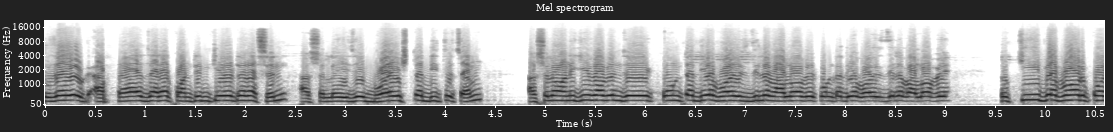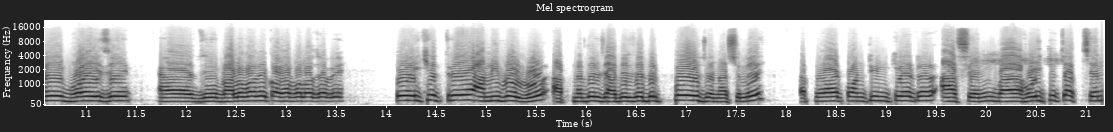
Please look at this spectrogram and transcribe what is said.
তো যাই হোক, আপনারা যারা কন্টেন্ট ক্রিয়েটর আছেন, আসলে এই যে ভয়েসটা দিতে চান, আসলে অনেকেই ভাবেন যে কোনটা দিয়ে ভয়েস দিলে ভালো হবে, কোনটা দিয়ে ভয়েস দিলে ভালো হবে। তো কি ব্যবহার করে ভয়েসে যে ভালোভাবে কথা বলা যাবে। তো এই ক্ষেত্রে আমি বলব, আপনাদের যাদের যাদের প্রয়োজন আসলে, আপনারা কন্টেন্ট ক্রিয়েটর আছেন বা হইতে চাচ্ছেন,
